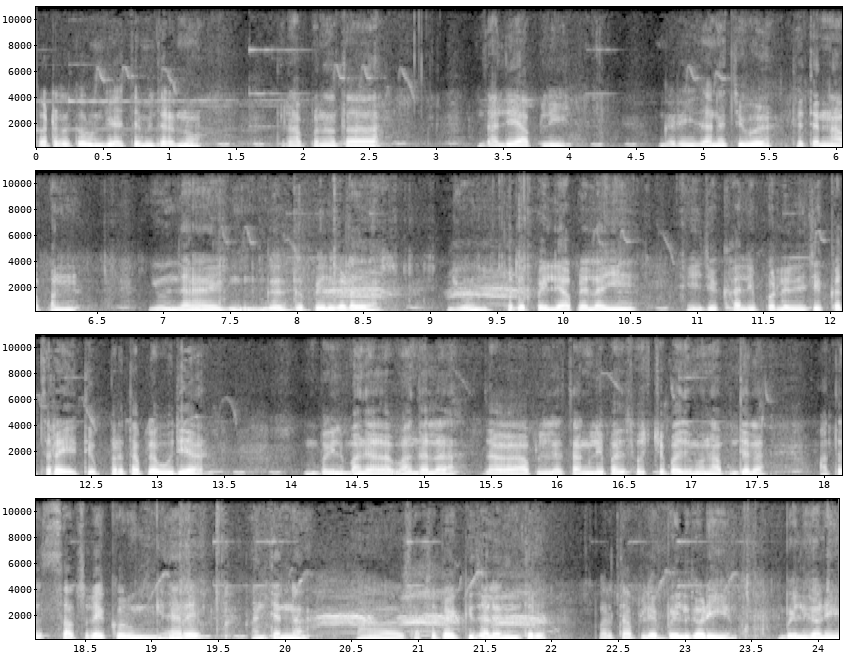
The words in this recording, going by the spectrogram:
कटर करून घ्यायचा मित्रांनो. तर आपण आता झाली आपली घरी जाण्याची वेळ. तर त्यांना आपण घेऊन जाणार आहे. ग ग घेऊन. तर पहिले आपल्याला ही हे जे खाली पडलेले जे कचरा आहे ते परत आपल्या उद्या बैल बांधायला बांधायला जागा आपल्याला चांगली पाहिजे स्वच्छ पाहिजे. म्हणून आपण त्याला आता साफसफाई करून घेणार आहे. आणि त्यांना साफसफाई झाल्यानंतर परत आपल्या बैलगाडी बैलगाडी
